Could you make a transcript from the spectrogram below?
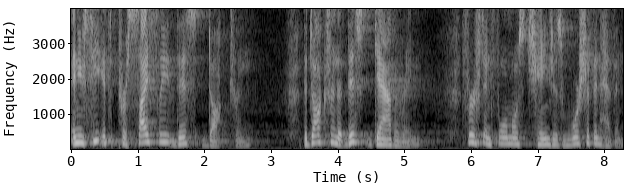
And you see, it's precisely this doctrine the doctrine that this gathering, first and foremost, changes worship in heaven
